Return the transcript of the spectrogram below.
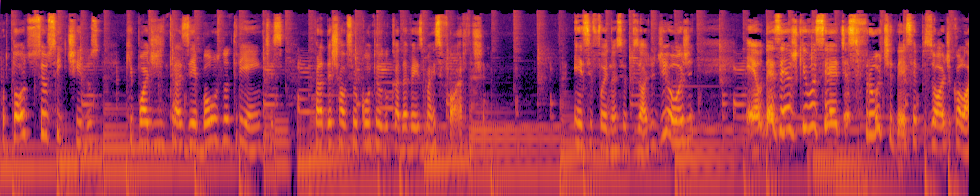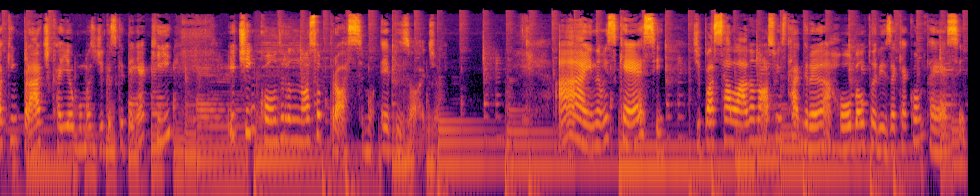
por todos os seus sentidos, que pode trazer bons nutrientes para deixar o seu conteúdo cada vez mais forte. Esse foi nosso episódio de hoje. Eu desejo que você desfrute desse episódio, coloque em prática aí algumas dicas que tem aqui e te encontro no nosso próximo episódio. Ah, e não esquece de passar lá no nosso Instagram, arroba autoriza que acontece,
